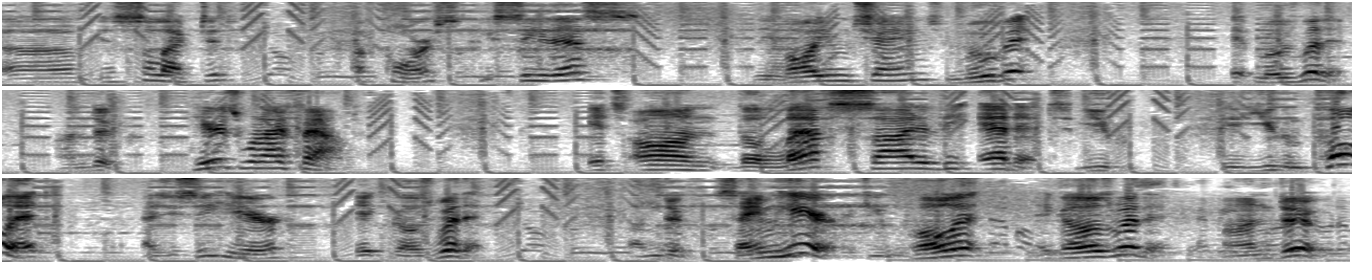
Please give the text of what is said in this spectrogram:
uh, um, is selected. Of course, you see this? The volume change. Move it. It moves with it. Undo. Here's what I found. It's on the left side of the edit. You you can pull it, as you see here. It goes with it. Undo. Same here. If you pull it, it goes with it. Undo.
